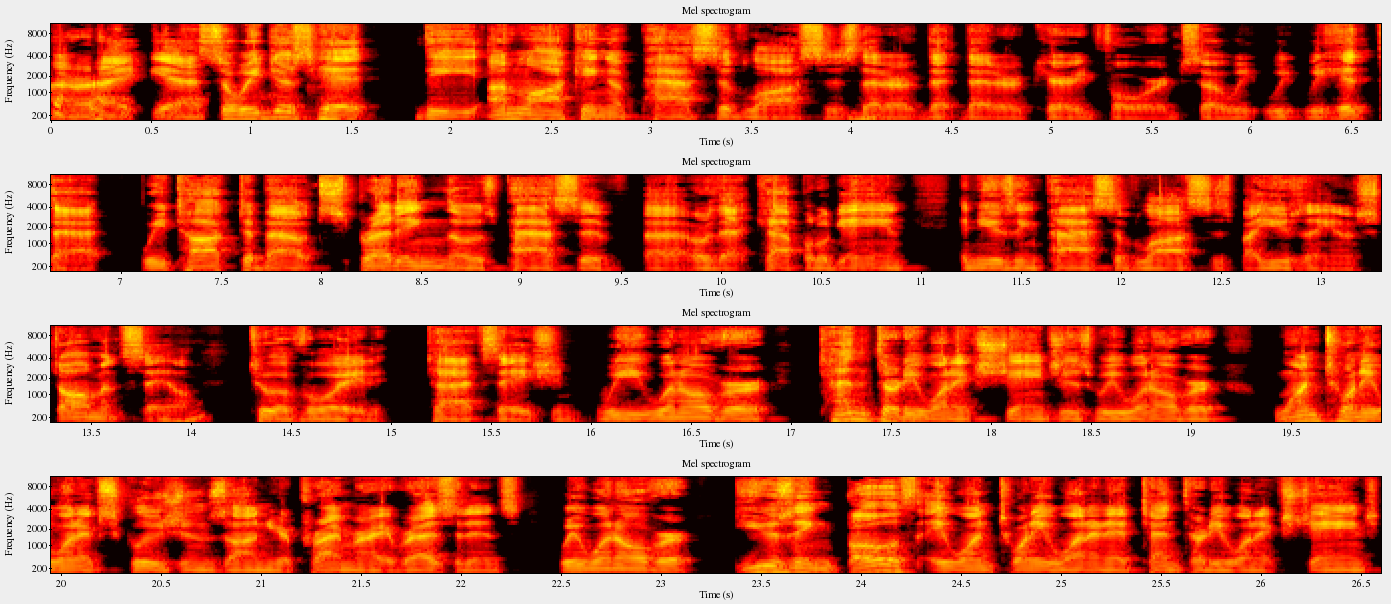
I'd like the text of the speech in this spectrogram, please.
All right. Yeah. So we just hit the unlocking of passive losses that are that, that are carried forward. So we, we, we hit that. We talked about spreading those passive uh, or that capital gain and using passive losses by using an installment sale Mhm. to avoid taxation. We went over 1031 exchanges. We went over 121 exclusions on your primary residence. We went over using both a 121 and a 1031 exchange.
